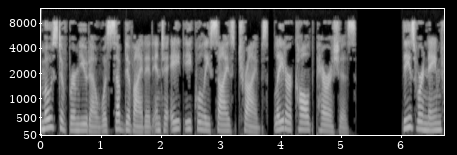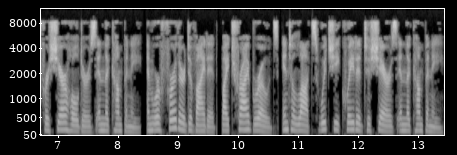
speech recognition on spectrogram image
Most of Bermuda was subdivided into eight equally sized tribes, later called parishes. These were named for shareholders in the company, and were further divided by tribe roads into lots which equated to shares in the company.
